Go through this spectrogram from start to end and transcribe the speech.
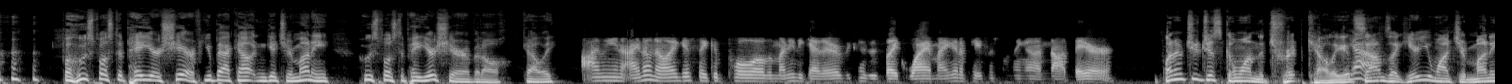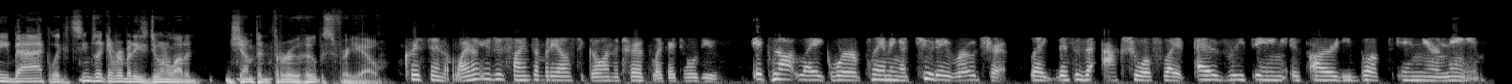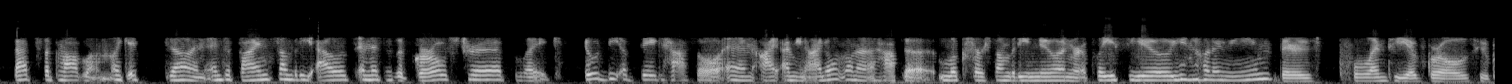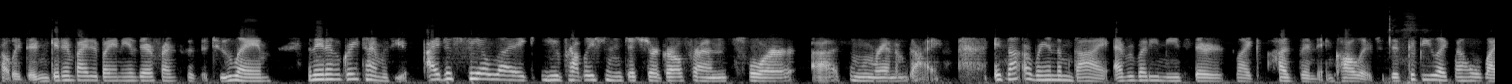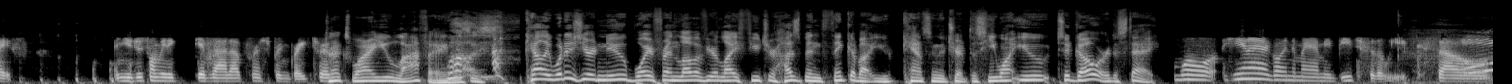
but who's supposed to pay your share? If you back out and get your money, who's supposed to pay your share of it all, Callie? I mean, I don't know. I guess I could pull all the money together because it's like, why am I going to pay for something and I'm not there? Why don't you just go on the trip, Kelly? It Yeah. sounds like here you want your money back. Like it seems like everybody's doing a lot of jumping through hoops for you. Kristen, why don't you just find somebody else to go on the trip like I told you? It's not like we're planning a two day road trip. Like this is an actual flight. Everything is already booked in your name. That's the problem. Like it's done. And to find somebody else and this is a girls trip, like it would be a big hassle. And I, I mean, I don't want to have to look for somebody new and replace you. You know what I mean? There's plenty of girls who probably didn't get invited by any of their friends because they're too lame and they'd have a great time with you. I just feel like you probably shouldn't ditch your girlfriends for uh, some random guy. It's not a random guy. Everybody meets their like husband in college. This could be like my whole life. And you just want me to give that up for a spring break trip? Drex, why are you laughing? Well, this is Kelly, what does your new boyfriend, love of your life, future husband think about you canceling the trip? Does he want you to go or to stay? Well, he and I are going to Miami Beach for the week, so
